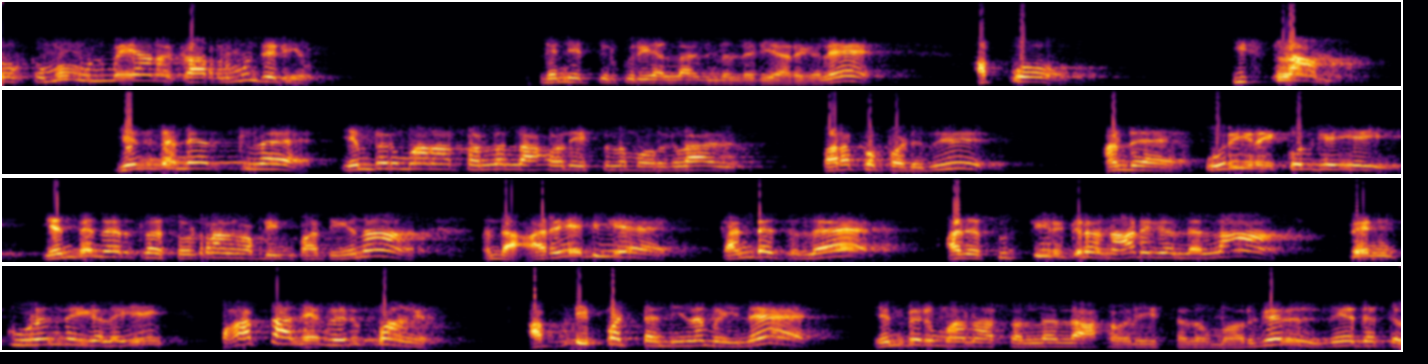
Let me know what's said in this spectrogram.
நோக்கமும் உண்மையான காரணமும் தெரியும். கண்ணியத்திற்குரிய அல்லாஹ்வின் நல்லடியார்களே அப்போ இஸ்லாம் எந்த நேரத்துல எம்பெருமானார் ஸல்லல்லாஹு அலைஹி அவர்களால் பரப்பப்படுது? அந்த ஒரு இறை கொள்கையை எந்த நேரத்துல சொல்றாங்க அப்படின்னு பாத்தீங்கன்னா அந்த அரேபிய கண்டத்துல அதை சுத்தி இருக்கிற நாடுகள்ல எல்லாம் பெண் குழந்தைகளை பார்த்தாலே வெறுப்பாங்க. அப்படிப்பட்ட நிலைமையில எம்பெருமானா சல்லல்லாஹ் அலைஹி வஸல்லம் அவர்கள் வேதத்தை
